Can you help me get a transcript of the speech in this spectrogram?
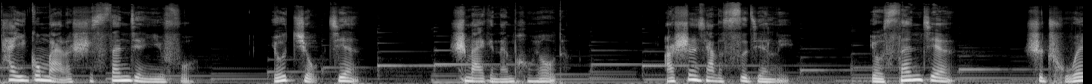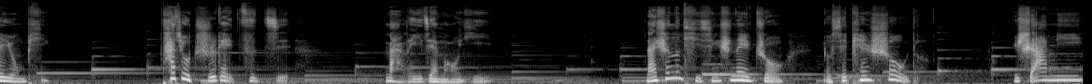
她一共买了十三件衣服，有九件是买给男朋友的，而剩下的四件里，有三件是厨卫用品。他就只给自己买了一件毛衣。男生的体型是那种有些偏瘦的，于是阿咪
